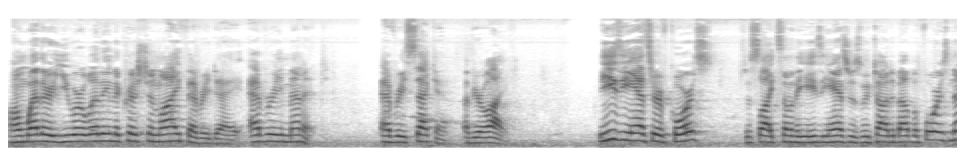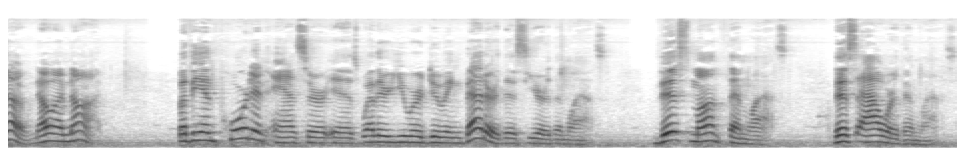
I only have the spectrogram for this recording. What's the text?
on whether you are living the Christian life every day, every minute, every second of your life. The easy answer, of course, just like some of the easy answers we've talked about before, is no. No, I'm not. But the important answer is whether you are doing better this year than last, this month than last, this hour than last.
